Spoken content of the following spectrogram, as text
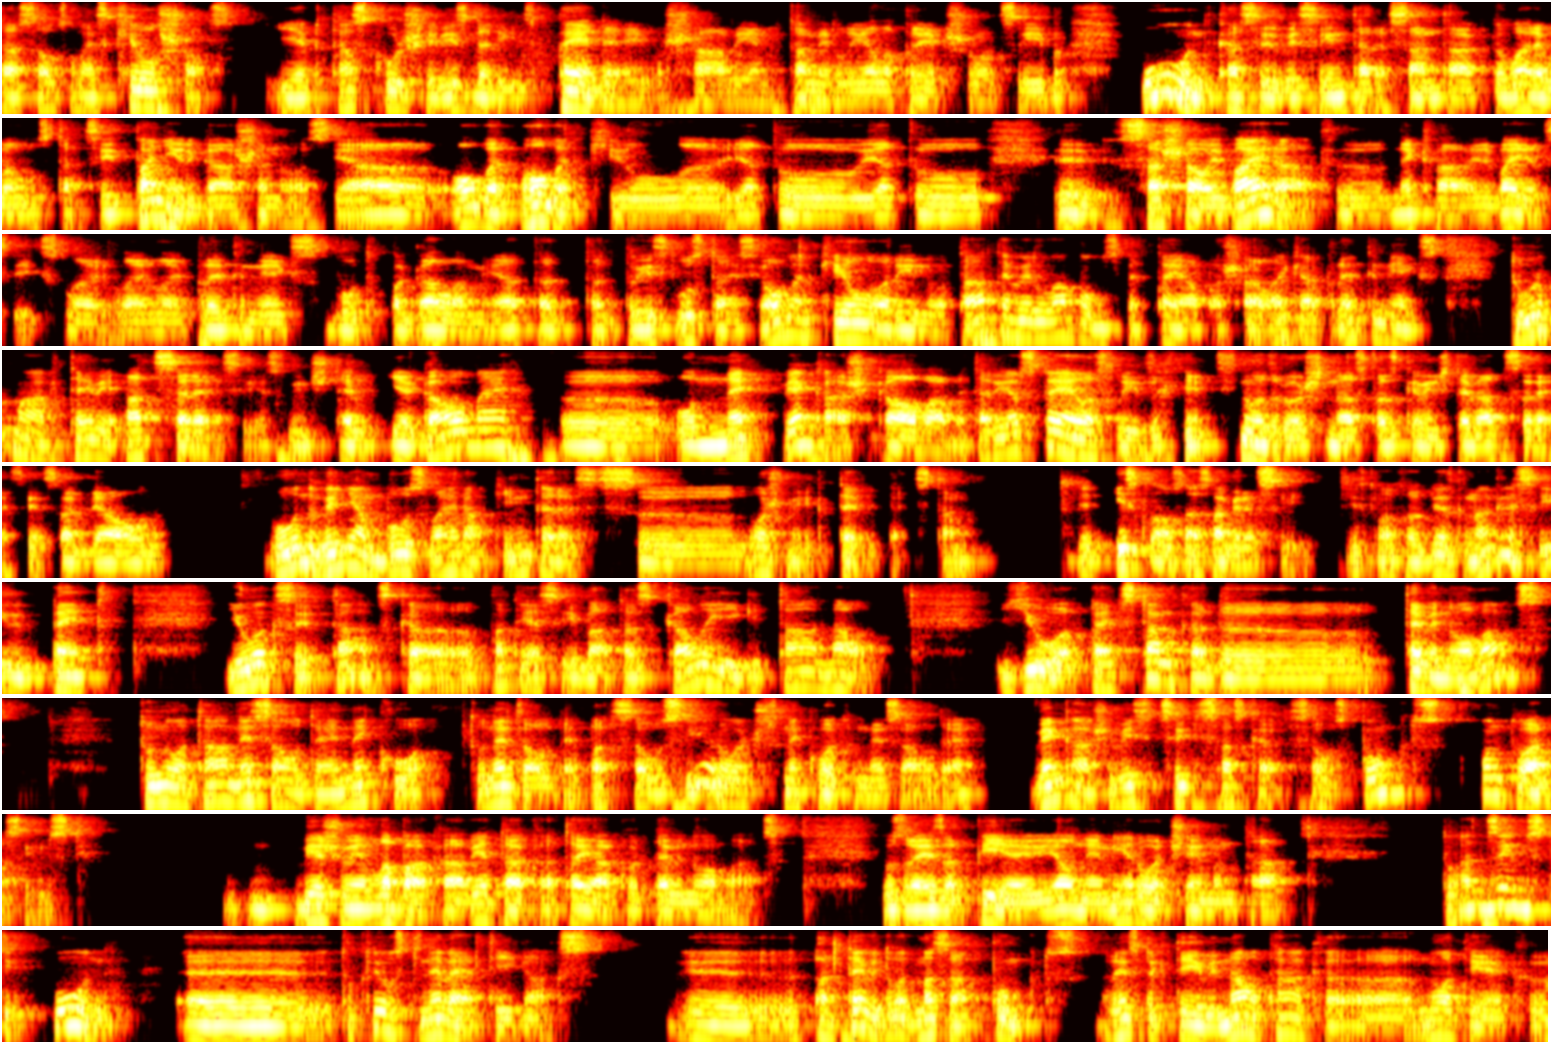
tā saucamais killshots, jeb tas, kurš ir izdarījis pēdējo šāvienu, tam ir liela priekšrocība. Un, kas ir visinteresantāk, tu vari vēl uztaisīt paņirgāšanos, ja over, overkill, ja tu, ja tu e, sašauji vairāk e, nekā ir vajadzīgs, lai, lai, lai pretinieks būtu pagalam, ja, tad, tad tu uztaisi overkill, arī no tā tev ir labums, bet tajā pašā laikā pretinieks turpmāk tevi atcerēsies. Viņš tevi iegaumē uh, un ne vienkārši galvā, bet arī ar spēles līdzekļiem nodrošinās tas, ka viņš tevi atcerēsies ar ļaunu. Un viņam būs vairāk intereses uh, nošmiegt tevi pēc tam. Izklausās agresīvi, izklausās diezgan agresīvi, bet joks ir tāds, ka patiesībā tas galīgi tā nav. Jo pēc tam, kad uh, tevi novāc, tu no tā nezaudē neko. Tu nezaudē pats savus ieročus, neko tu nezaudē. Vienkārši visi citi saskata savus punktus, un tu atzīsti. Bieži vien labākā vietā, kā tajā, kur tevi nomāca. Uzreiz ar pieeju jauniem ieročiem un tā. Tu atzīsti, un e, tu kļūsti nevērtīgāks. E, par tevi dod mazāk punktus. Respektīvi, nav tā, ka notiek e,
